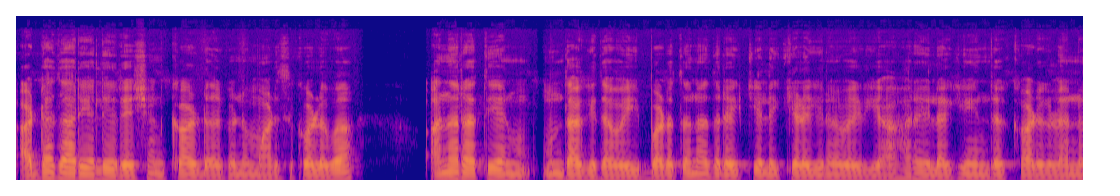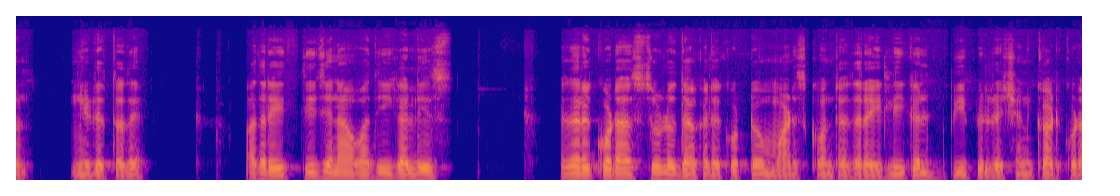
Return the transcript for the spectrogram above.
ಅಡ್ಡದಾರಿಯಲ್ಲಿ ರೇಷನ್ ಕಾರ್ಡ್ಗಳನ್ನು ಮಾಡಿಸಿಕೊಳ್ಳುವ ಅನರ್ಹತೆಯ ಮುಂದಾಗಿದ್ದಾವೆ. ಈ ಬಡತನದ ರೇಖೆಯಲ್ಲಿ ಕೆಳಗಿನವರಿಗೆ ಆಹಾರ ಇಲಾಖೆಯಿಂದ ಕಾರ್ಡ್ಗಳನ್ನು ನೀಡುತ್ತದೆ. ಆದರೆ ಇತ್ತೀಚಿನ ಅವಧಿಯಲ್ಲಿ ಎಲ್ಲರೂ ಕೂಡ ಸುಳ್ಳು ದಾಖಲೆ ಕೊಟ್ಟು ಮಾಡಿಸ್ಕೊತಾ ಇದ್ದಾರೆ. Illegal B P ration card ಕೂಡ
